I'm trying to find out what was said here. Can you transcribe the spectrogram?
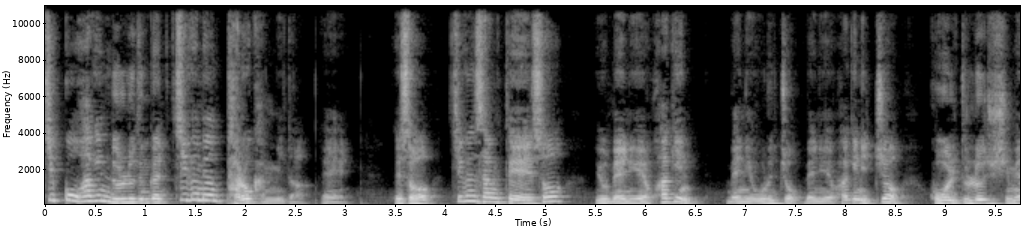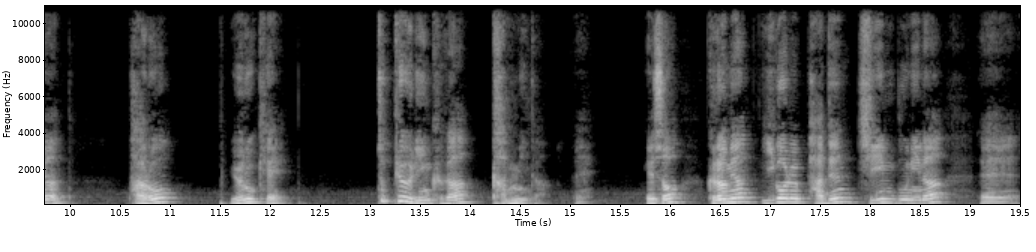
찍고 확인 누르든가 찍으면 바로 갑니다. 예. 그래서 찍은 상태에서 이 메뉴에 확인, 메뉴 오른쪽 메뉴에 확인 있죠? 그걸 눌러주시면 바로 이렇게 투표 링크가 갑니다. 예. 그래서 그러면 이거를 받은 지인분이나 예,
